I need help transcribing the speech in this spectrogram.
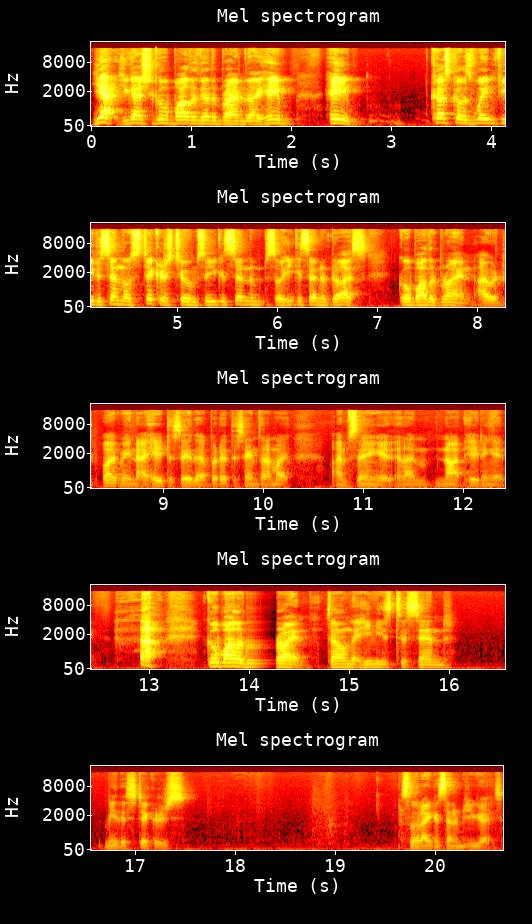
Yeah, you guys should go bother the other Brian. Be like, hey, hey, Kusko's waiting for you to send those stickers to him so you can send them so he can send them to us. Go bother Brian. I would. I mean, I hate to say that, but at the same time, I, I'm saying it and I'm not hating it. go bother Brian. Tell him that he needs to send me the stickers so that I can send them to you guys.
